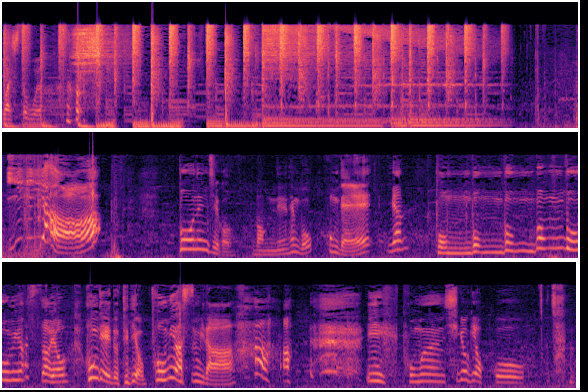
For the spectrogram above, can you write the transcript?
맛있어 보여. 이야! 보는 즐거움, 먹는 행복, 홍대면 봄봄봄봄 봄이 왔어요. 홍대에도 드디어 봄이 왔습니다. 이 봄은 식욕이 없고 참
